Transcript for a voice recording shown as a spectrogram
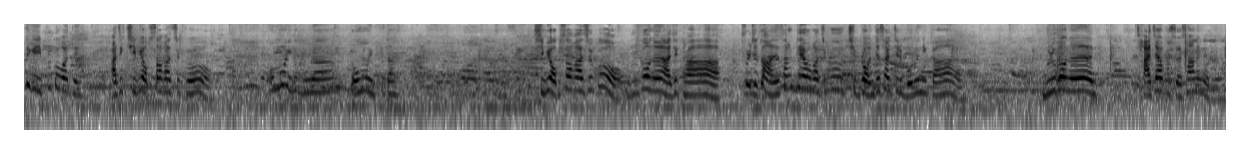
되게 이쁠 것 같아. 아직 집이 없어가지고. 어머 이거 뭐야? 너무 이쁘다. 집이 없어가지고 물건을 아직 다 풀지도 않은 상태여가지고 집을 언제 살지를 모르니까 물건은 자자부스에 사는 거죠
